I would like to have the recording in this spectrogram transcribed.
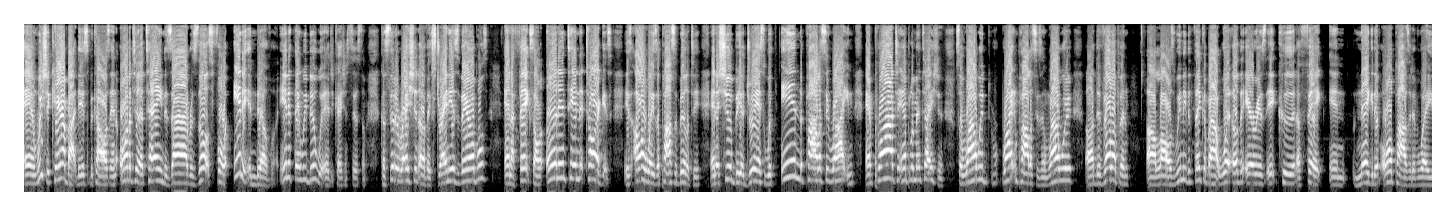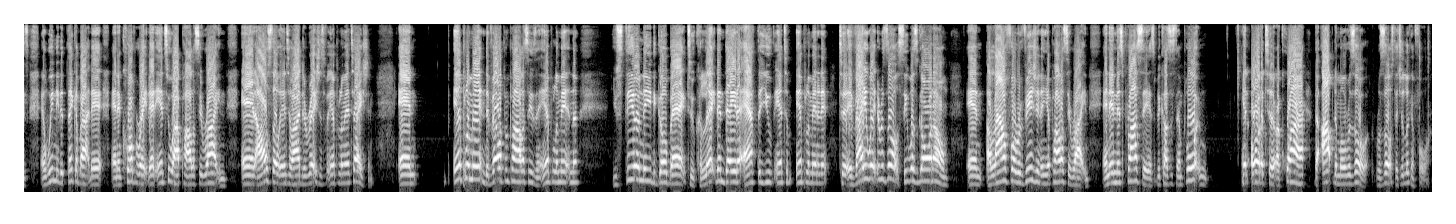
And we should care about this because in order to attain desired results for any endeavor, anything we do with education system, consideration of extraneous variables and effects on unintended targets is always a possibility and it should be addressed within the policy writing and prior to implementation. So while we're writing policies and while we're uh, developing uh, laws, we need to think about what other areas it could affect in negative or positive ways. And we need to think about that and incorporate that into our policy writing and also into our directions for implementation. And implementing, developing policies and implementing them, you still need to go back to collecting data after you've implemented it to evaluate the results, see what's going on and allow for revision in your policy writing and in this process because it's important in order to acquire the optimal result results that you're looking for.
